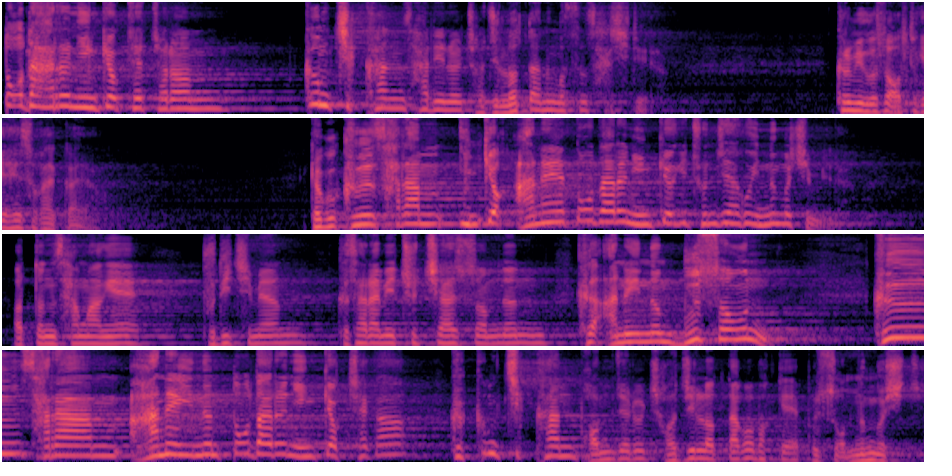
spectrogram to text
또 다른 인격체처럼 끔찍한 살인을 저질렀다는 것은 사실이에요. 그럼 이것을 어떻게 해석할까요? 결국 그 사람 인격 안에 또 다른 인격이 존재하고 있는 것입니다. 어떤 상황에 부딪히면 그 사람이 주체할 수 없는 그 안에 있는 무서운 그 사람 안에 있는 또 다른 인격체가 그 끔찍한 범죄를 저질렀다고밖에 볼 수 없는 것이죠.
